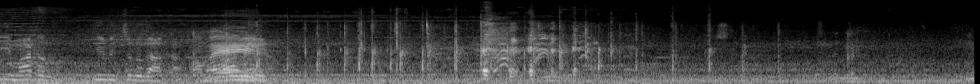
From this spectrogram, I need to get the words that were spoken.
ఈ మాటను దీవించునుగాక.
